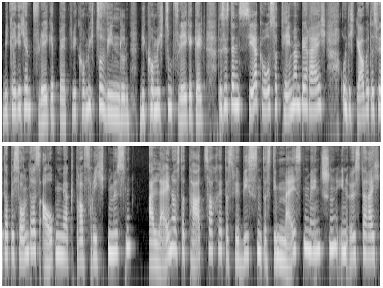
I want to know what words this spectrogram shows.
wie kriege ich ein Pflegebett? Wie komme ich zu Windeln? Wie komme ich zum Pflegegeld? Das ist ein sehr großer Themenbereich und ich glaube, dass wir da besonderes Augenmerk darauf richten müssen, allein aus der Tatsache, dass wir wissen, dass die meisten Menschen in Österreich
